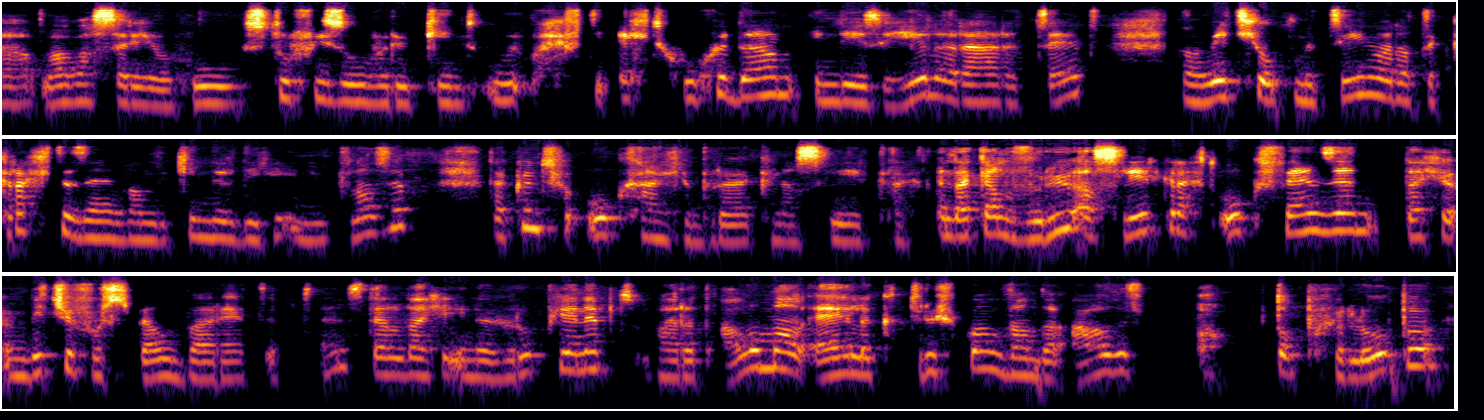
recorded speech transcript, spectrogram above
Uh, wat was er heel goed? Stof is over uw kind. Wat heeft hij echt goed gedaan in deze hele rare tijd? Dan weet je ook meteen wat dat de krachten zijn van de kinderen die je in je klas hebt. Dat kun je ook gaan gebruiken als leerkracht. En dat kan voor u als leerkracht ook fijn zijn dat je een beetje voorspelbaarheid hebt. Stel dat je in een groepje hebt waar het allemaal eigenlijk terugkomt van de ouders. Oh, top gelopen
